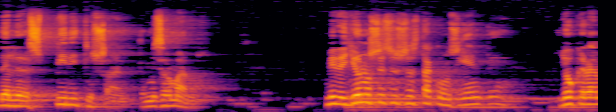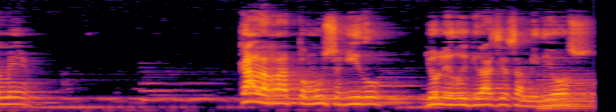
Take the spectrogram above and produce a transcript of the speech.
del Espíritu Santo, mis hermanos. Mire, yo no sé si usted está consciente, yo créame, cada rato muy seguido, yo le doy gracias a mi Dios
